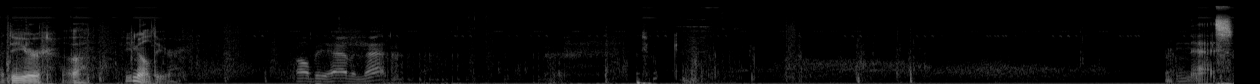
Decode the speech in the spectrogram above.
A deer, a female deer. I'll be having that. Nice.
